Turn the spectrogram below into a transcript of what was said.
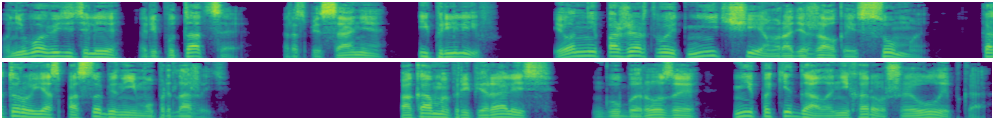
У него, видите ли, репутация, расписание и прилив, и он не пожертвует ничем ради жалкой суммы, которую я способен ему предложить. Пока мы припирались, губы Розы не покидала нехорошая улыбка.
